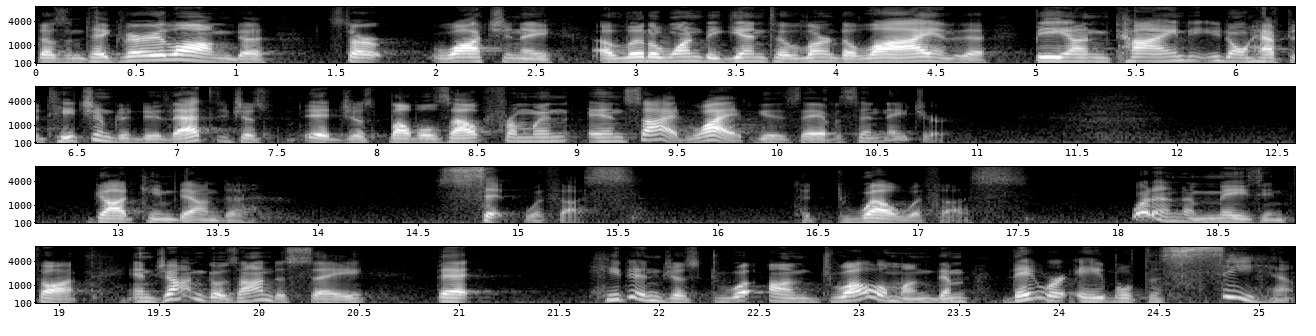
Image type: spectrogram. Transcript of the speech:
Doesn't take very long to start watching a, a little one begin to learn to lie and to be unkind. You don't have to teach them to do that. It just, it just bubbles out from in, inside. Why? Because they have a sin nature. God came down to sit with us to dwell with us. What an amazing thought. And John goes on to say that he didn't just dwell, um, dwell among them, they were able to see him.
